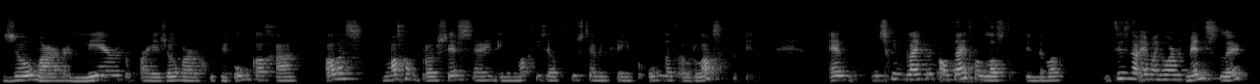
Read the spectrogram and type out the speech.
zomaar leert of waar je zomaar goed mee om kan gaan. Alles mag een proces zijn en je mag jezelf toestemming geven om dat ook lastig te vinden. En misschien blijf je het altijd wel lastig vinden, want het is nou eenmaal heel erg menselijk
